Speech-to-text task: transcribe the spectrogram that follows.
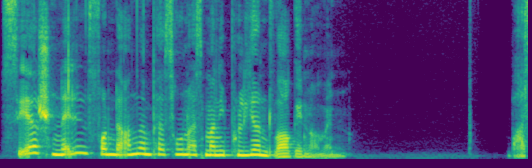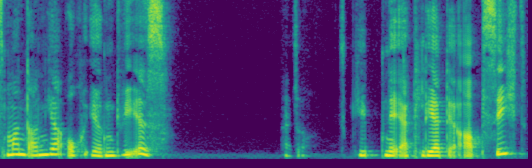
sehr schnell von der anderen Person als manipulierend wahrgenommen. Was man dann ja auch irgendwie ist. Also es gibt eine erklärte Absicht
